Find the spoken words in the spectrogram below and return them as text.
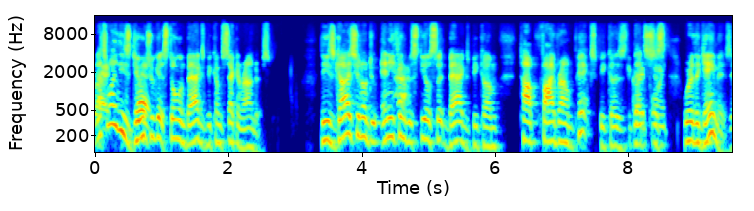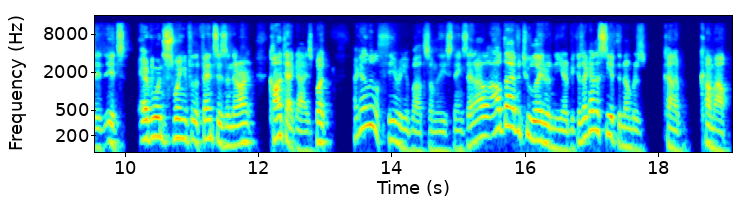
Right. That's why these dudes right. who get stolen bags become second rounders. These guys who don't do anything yeah. but steal bags become top five round picks because that's, that's just where the game is. It, it's everyone's swinging for the fences and there aren't contact guys. But I got a little theory about some of these things that I'll, I'll dive into later in the year because I got to see if the numbers kind of come out.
